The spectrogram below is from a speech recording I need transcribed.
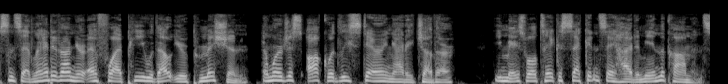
since I landed on your FYP without your permission, and we're just awkwardly staring at each other, you may as well take a second and say hi to me in the comments.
